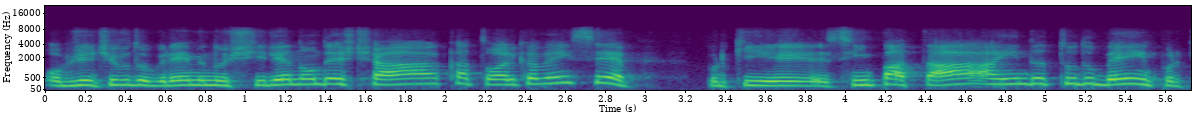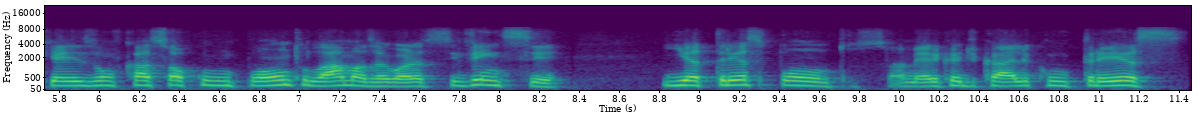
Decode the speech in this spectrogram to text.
objetivo do Grêmio no Chile é não deixar a Católica vencer, porque se empatar ainda tudo bem, porque eles vão ficar só com um ponto lá, mas agora se vencer ia três pontos, América de Cali com três,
